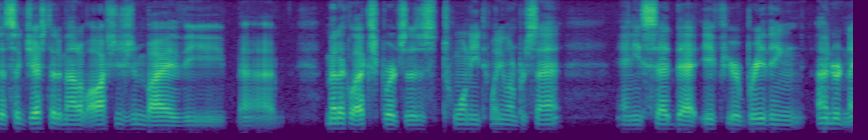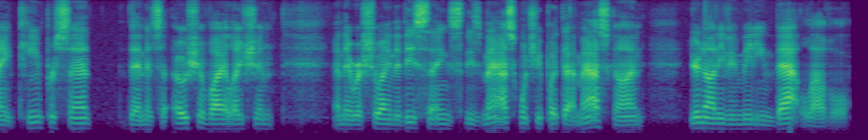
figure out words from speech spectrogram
the suggested amount of oxygen by the medical experts is 20 21 percent and he said that if you're breathing under 19 percent then it's an OSHA violation. And they were showing that these things, these masks, once you put that mask on, you're not even meeting that level.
